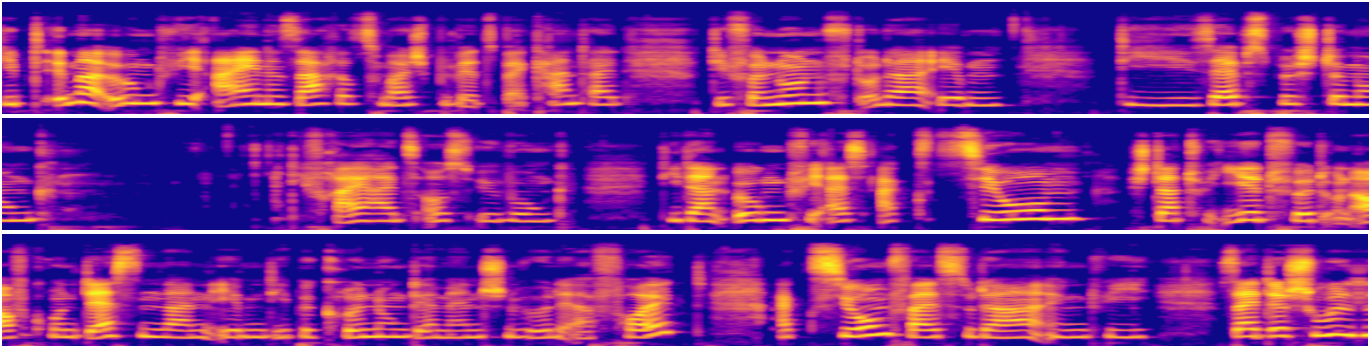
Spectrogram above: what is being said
gibt immer irgendwie eine Sache, zum Beispiel jetzt bei Kantheit, die Vernunft oder eben die Selbstbestimmung, die Freiheitsausübung, die dann irgendwie als Aktion statuiert wird und aufgrund dessen dann eben die Begründung der Menschenwürde erfolgt. Aktion, falls du da irgendwie seit der Schul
